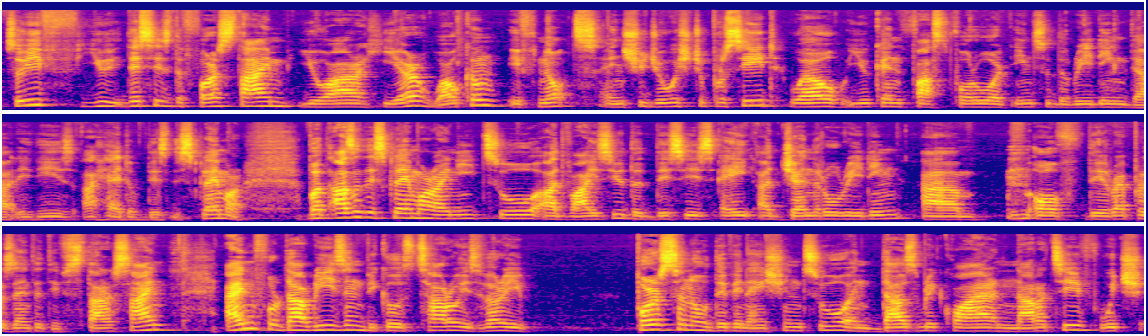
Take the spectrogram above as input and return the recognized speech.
So if you this is the first time you are here, welcome. If not, and should you wish to proceed, well, you can fast forward into the reading that it is ahead of this disclaimer. But as a disclaimer, I need to advise you that this is a, a general reading um, of the representative star sign. And for that reason because tarot is very personal divination tool and does require narrative which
